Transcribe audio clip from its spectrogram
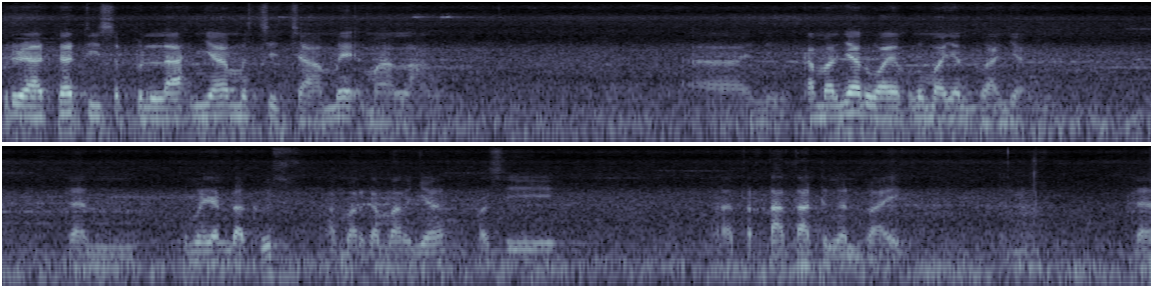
berada di sebelahnya Masjid Jamek Malang. nah, kamarnya lumayan, lumayan banyak. Dan lumayan bagus kamar-kamarnya masih uh, tertata dengan baik. Dan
